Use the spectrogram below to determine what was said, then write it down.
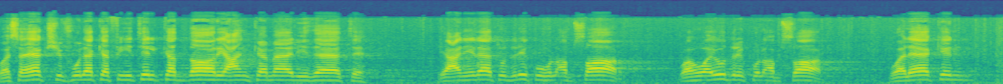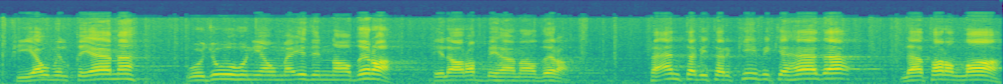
وسيكشف لك في تلك الدار عن كمال ذاته. يعني لا تدركه الأبصار وهو يدرك الأبصار. ولكن في يوم القيامة وجوه يومئذ ناظرة إلى ربها ناظرة. فأنت بتركيبك هذا لا ترى الله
